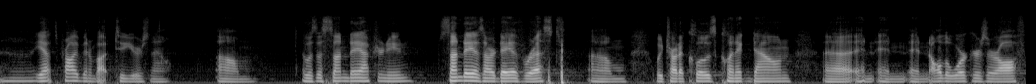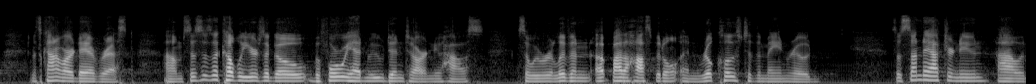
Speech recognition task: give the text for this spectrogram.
Uh, yeah, it's probably been about two years now. Um, it was a Sunday afternoon. Sunday is our day of rest. Um, we try to close clinic down, uh, and, and, and all the workers are off. And it's kind of our day of rest. Um, so this is a couple years ago, before we had moved into our new house. So we were living up by the hospital and real close to the main road. So Sunday afternoon, uh,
